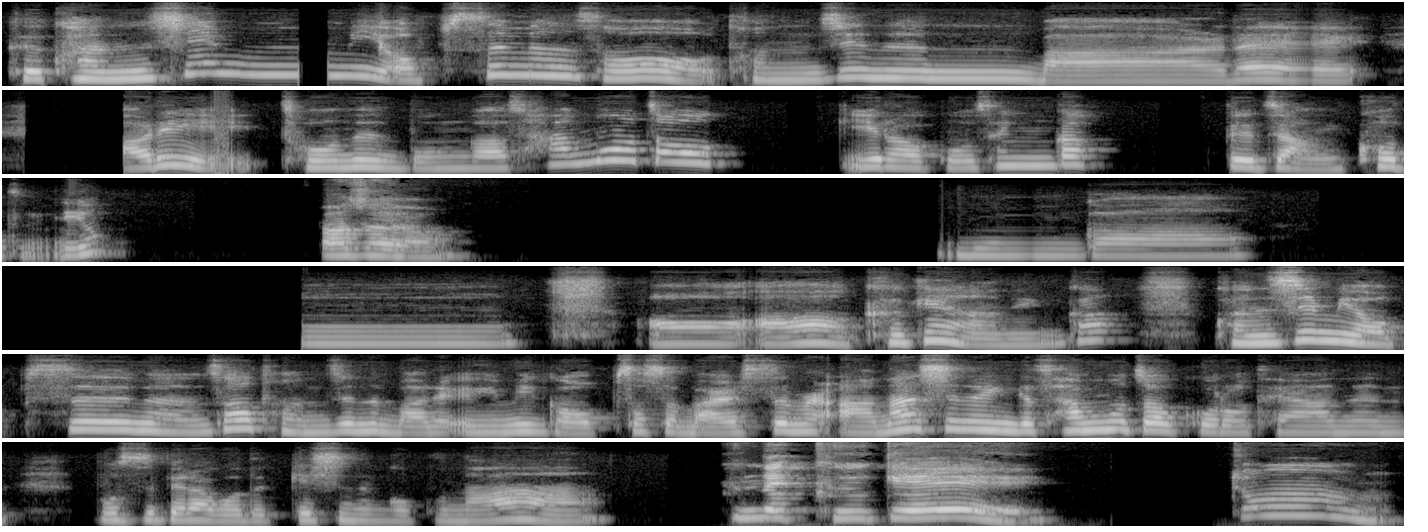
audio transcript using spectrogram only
그 관심이 없으면서 던지는 말에 말이 저는 뭔가 사무적이라고 생각되지 않거든요. 맞아요. 뭔가 어, 어, 아, 그게 아닌가? 관심이 없으면서 던지는 말에 의미가 없어서 말씀을 안 하시는 게 사무적으로 대하는 모습이라고 느끼시는 거구나. 근데 그게 좀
